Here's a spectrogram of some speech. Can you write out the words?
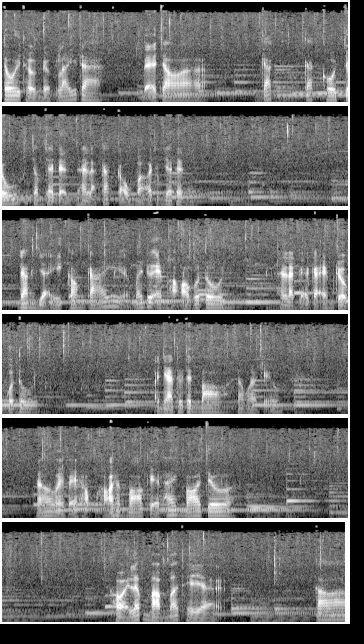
tôi thường được lấy ra để cho các các cô chú trong gia đình hay là các cậu mở trong gia đình răng dạy con cái mấy đứa em họ của tôi, hay là kể cả em ruột của tôi. Ở nhà tôi tên bo, xong rồi kiểu, đó, mày phải học hỏi thằng bo kìa, thấy thằng bo chưa? Hồi lớp mầm á thì à, có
